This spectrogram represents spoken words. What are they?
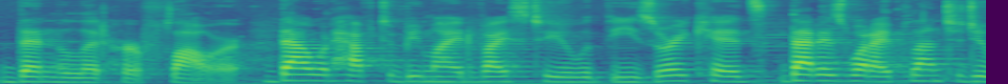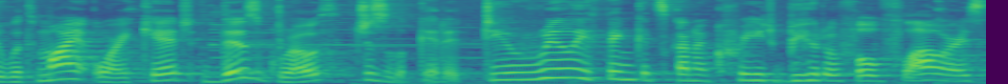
then let her flower. That would have to be my advice to you with these orchids. That is what I plan to do with my orchid. This growth, just look at it. Do you really think it's gonna create beautiful flowers?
